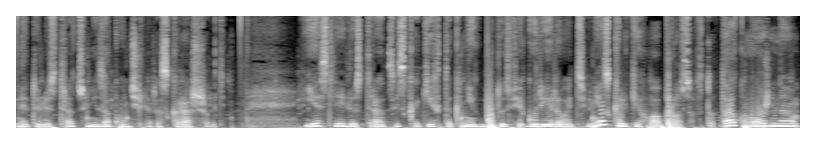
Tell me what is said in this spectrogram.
эту иллюстрацию не закончили раскрашивать. Если иллюстрации из каких-то книг будут фигурировать в нескольких вопросах, то так можно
